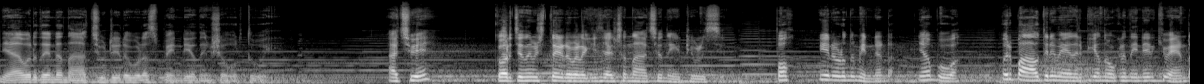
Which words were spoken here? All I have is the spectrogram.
ഞാൻ വെറുതെ എന്റെ നാച്ചൂട്ടിയുടെ കൂടെ സ്പെൻഡ് ചെയ്ത നിമിഷം ഓർത്തുപോയി. അച്ചുവേ കുറച്ച് നിമിഷത്തെ ഇടവേളയ്ക്ക് ശേഷം നാച്ചു നീട്ടി വിളിച്ചു. പോ എന്നോടൊന്നും മിന്നണ്ട. ഞാൻ പോവാ. ഒരു പാവത്തിനെ വേദനിപ്പിക്കാൻ നോക്കണം നിന്നെ എനിക്ക് വേണ്ട.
